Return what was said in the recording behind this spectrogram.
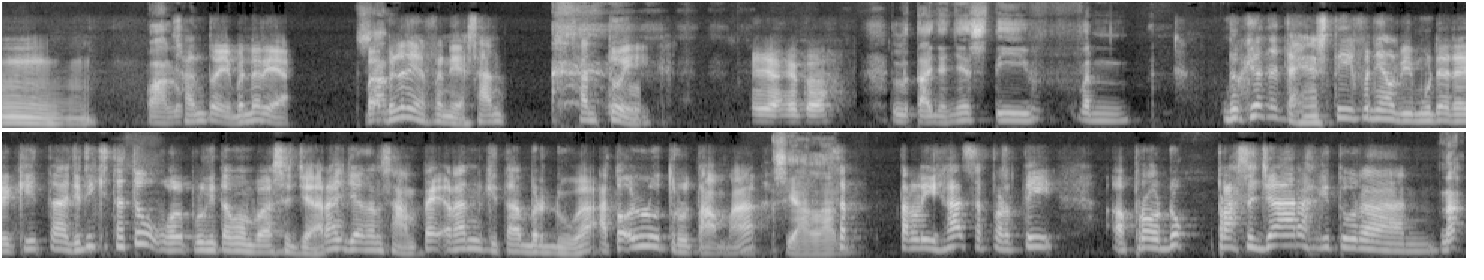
Hmm. Wah, lu... Santuy, bener ya? San Bener ya, Fen ya? San santuy. iya, itu. Lu tanyanya Steven. Duh, kita tanya Steven yang lebih muda dari kita. Jadi kita tuh walaupun kita membahas sejarah, jangan sampai Ran kita berdua atau lu terutama Sialan. Se terlihat seperti uh, produk prasejarah gitu Ran. Nah,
